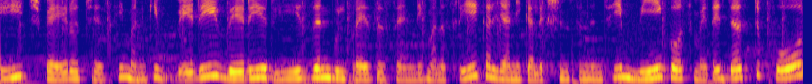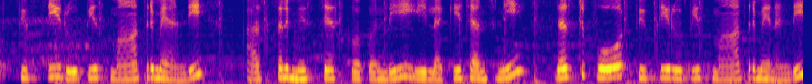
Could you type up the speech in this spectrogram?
ఈచ్ పెయిర్ వచ్చేసి మనకి వెరీ, వెరీ రీజనబుల్ ప్రైసెస్ అండి. మన శ్రీ కళ్యాణి కలెక్షన్స్ నుంచి మీకోసం అయితే జస్ట్ 450 రూపీస్ మాత్రమే అండి. అస్సలు మిస్ చేసుకోకండి ఈ లక్కీ ఛాన్స్‌ని. జస్ట్ 450 రూపీస్ మాత్రమేనండి.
